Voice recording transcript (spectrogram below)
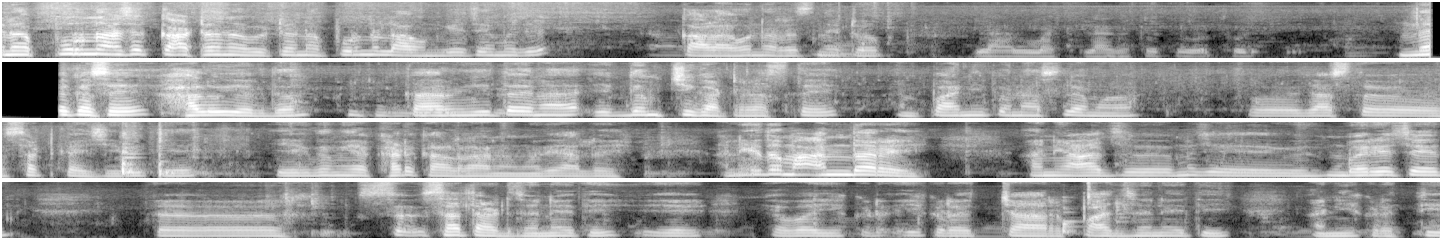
ना पूर्ण असं काठानं विटानं पूर्ण लावून घ्यायचे म्हणजे काळा होणारच नाही टोप. लहान माती लागत नाही कसं आहे हळू एकदम. कारण इथं ना एकदम चिगाट रस्ता आहे आणि पाणी पण असल्यामुळं जास्त सटकायची भीती आहे. एकदम या खडकाळ रानामध्ये आलोय. आणि एकदम अंधार आहे. आणि आज म्हणजे बरेच आहेत सात आठ जण आहेत तेव्हा इकडं इकडं चार पाच जण आहेत ती आणि इकडं ती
